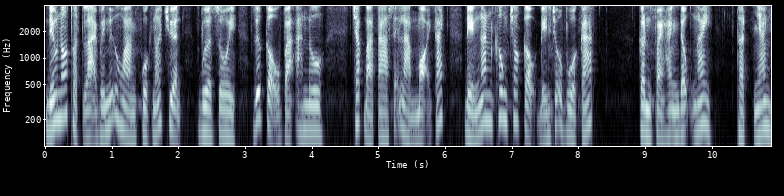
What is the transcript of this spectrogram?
Nếu nó thuật lại với nữ hoàng cuộc nói chuyện vừa rồi giữa cậu và Ano, chắc bà ta sẽ làm mọi cách để ngăn không cho cậu đến chỗ vua cát. Cần phải hành động ngay, thật nhanh.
